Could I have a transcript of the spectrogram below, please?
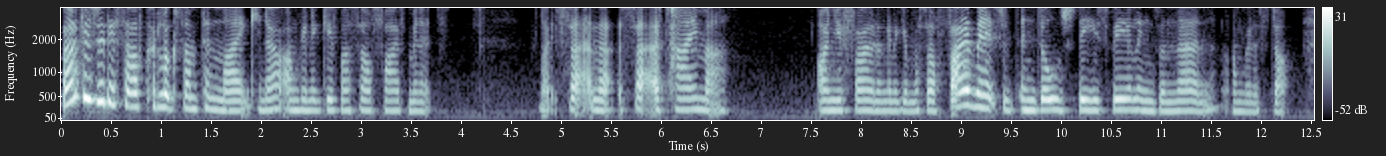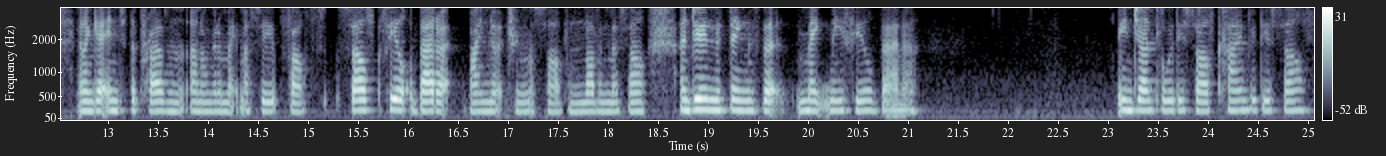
Boundaries with yourself could look something like, you know, I'm going to give myself five minutes. Like set, a set a timer on your phone. I'm going to give myself five minutes to indulge these feelings and then I'm going to stop and I get into the present and I'm going to make myself feel better by nurturing myself and loving myself and doing the things that make me feel better. Being gentle with yourself, kind with yourself,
